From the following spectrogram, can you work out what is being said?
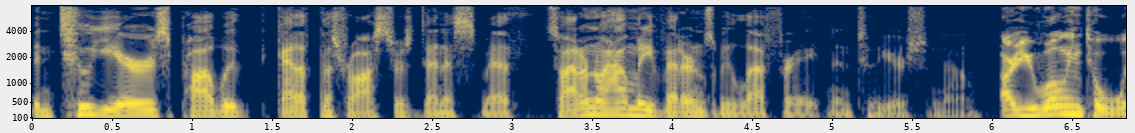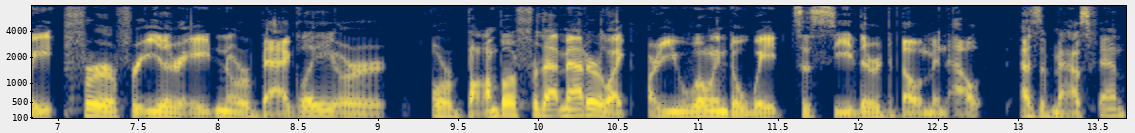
in two years, probably the guy left in this roster is Dennis Smith. So I don't know how many veterans will be left for Ayton in two years from now. Are you willing to wait for for either Ayton or Bagley or or Bamba for that matter? Like, are you willing to wait to see their development out as a Mavs fan?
